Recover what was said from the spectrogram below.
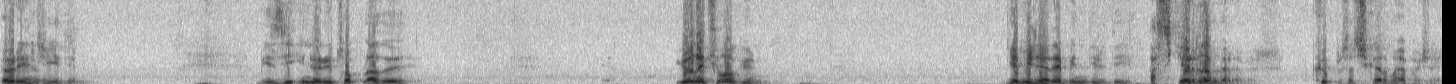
öğrenciydim. Bizi İnönü topladı. Yönetim o gün gemilere bindirdi. Askerle beraber Kıbrıs'a çıkarma yapacağız.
